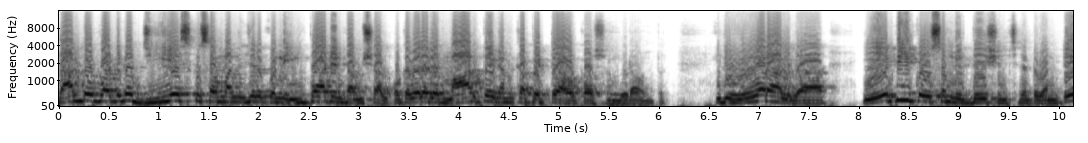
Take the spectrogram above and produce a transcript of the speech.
దాంతో పాటుగా జిఎస్కు సంబంధించిన కొన్ని ఇంపార్టెంట్ అంశాలు. ఒకవేళ రేపు మారితే కనుక పెట్టే అవకాశం కూడా ఉంటుంది. ఇది ఓవరాల్గా ఏపీ కోసం నిర్దేశించినటువంటి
